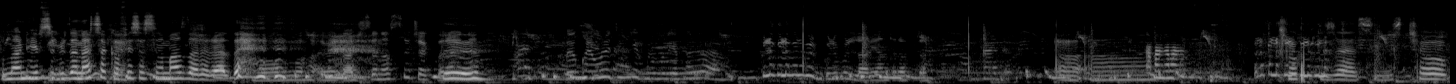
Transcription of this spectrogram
Bunların hepsi birden açsa kafese sığmazlar herhalde. Allah evet açsa nasıl sıcaklar Evet. aynen. Böyle deyince gulu gulu yapıyorlar ama. Gülü gülü gülü gülü gülü gülüler yan tarafta. Aa, çok güzelsiniz çok.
